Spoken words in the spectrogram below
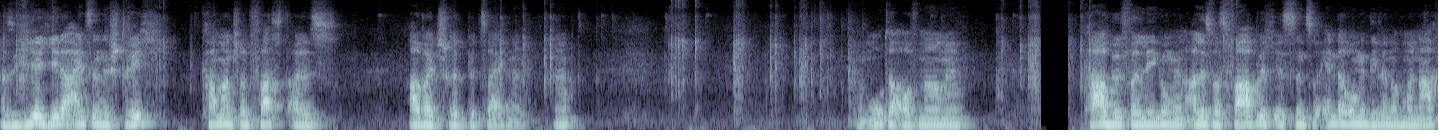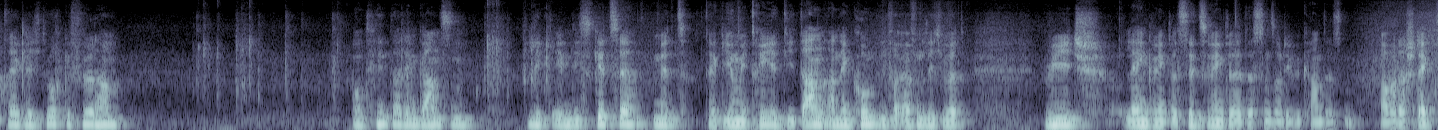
Also hier jeder einzelne Strich kann man schon fast als Arbeitsschritt bezeichnen. Ja. Motoraufnahme, Kabelverlegungen, alles was farblich ist, sind so Änderungen, die wir nochmal nachträglich durchgeführt haben. Und hinter dem Ganzen liegt eben die Skizze mit der Geometrie, die dann an den Kunden veröffentlicht wird. Reach, Lenkwinkel, Sitzwinkel, das sind so die bekanntesten. Aber da steckt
